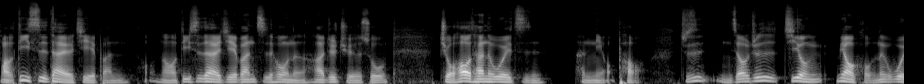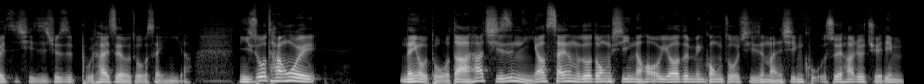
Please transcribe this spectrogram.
哦，第四代的接班，然后第四代的接班之后呢，他就觉得说九号摊的位置很鸟炮，就是你知道，就是基隆庙口那个位置，其实就是不太适合做生意啊。你说摊位能有多大？他其实你要塞那么多东西，然后又要这边工作，其实蛮辛苦，所以他就决定。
